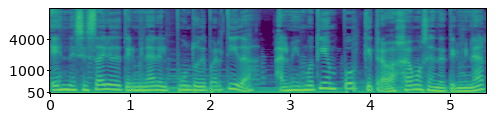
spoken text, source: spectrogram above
es necesario determinar el punto de partida, al mismo tiempo que trabajamos en determinar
